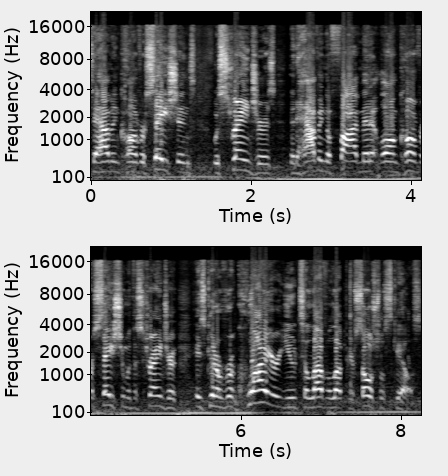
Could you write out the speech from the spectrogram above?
to having conversations with strangers, then having a five minute long conversation with a stranger is going to require you to level up your social skills.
